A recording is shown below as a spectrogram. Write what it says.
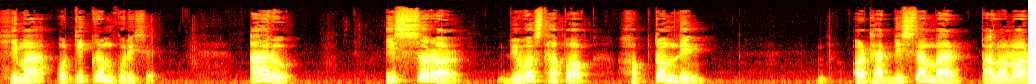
সীমা অতিক্ৰম কৰিছে। আৰু ঈশ্বৰৰ ব্যৱস্থাপক সপ্তম দিন অৰ্থাৎ বিশ্ৰামবাৰ পালনৰ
